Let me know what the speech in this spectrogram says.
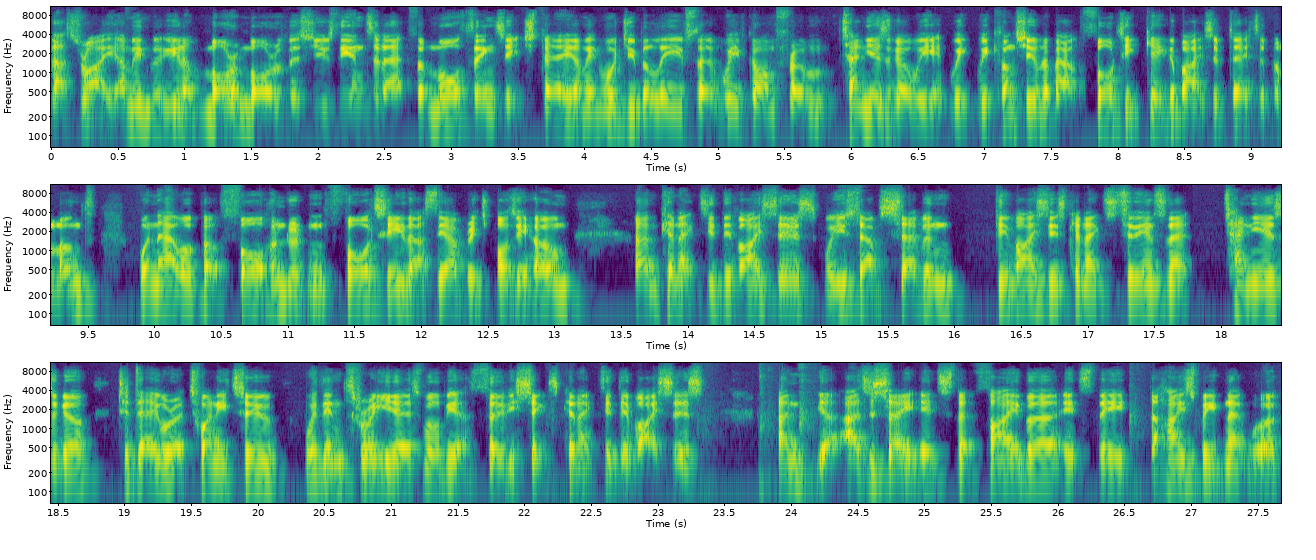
that's right. I mean, you know, more and more of us use the internet for more things each day. I mean, would you believe that we've gone from 10 years ago, we, we, we consumed about 40 gigabytes of data per month. We're now up at 440. That's the average Aussie home. Um, connected devices, we used to have seven devices connected to the internet 10 years ago. Today we're at 22. Within three years, we'll be at 36 connected devices. And as I say, it's the fiber, it's the, the high speed network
